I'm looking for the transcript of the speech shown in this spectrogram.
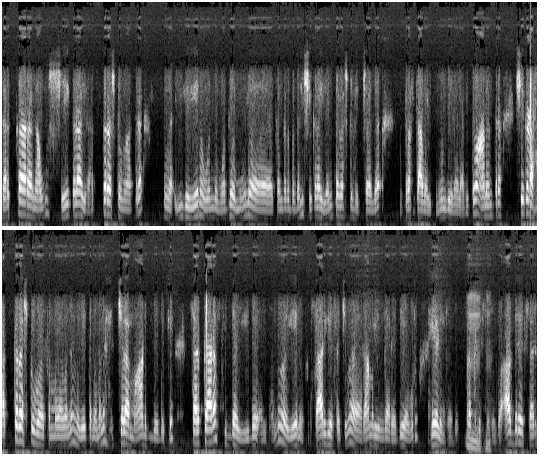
ಸರ್ಕಾರ ನಾವು ಶೇಕಡಾ ಹತ್ತರಷ್ಟು ಮಾತ್ರ. ಈಗ ಏನು ಒಂದು ಮೊದಲ ಮೂಲ ಸಂದರ್ಭದಲ್ಲಿ ಶೇಕಡ ಎಂಟರಷ್ಟು ಹೆಚ್ಚಾದ ಪ್ರಸ್ತಾವ ಇತ್ತು ಮುಂದಿಡಲಾಗಿತ್ತು. ಆ ನಂತರ ಶೇಕಡ ಹತ್ತರಷ್ಟು ಸಂಬಳವನ್ನು ವೇತನವನ್ನ ಹೆಚ್ಚಳ ಮಾಡೋದಕ್ಕೆ ಸರ್ಕಾರ ಸಿದ್ಧ ಇದೆ ಅಂತಂದು ಏನು ಸಾರಿಗೆ ಸಚಿವ ರಾಮಲಿಂಗಾರೆಡ್ಡಿ ಅವರು ಹೇಳಿರೋದು ಪ್ರಕಟಿಸಿರೋದು. ಆದ್ರೆ ಸರ್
